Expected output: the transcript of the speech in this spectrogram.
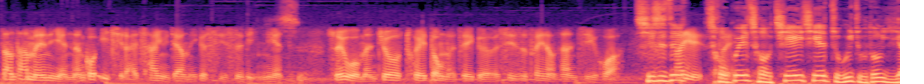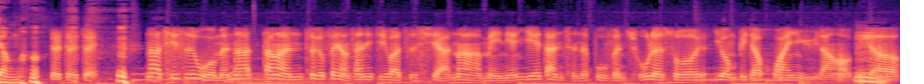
让他们也能够一起来参与这样的一个西食理念。所以我们就推动了这个西食分享餐计划。其实这那也丑归丑，切一切，煮一煮都一样嘛。对对对，那其实我们呢，当然这个分享餐厅计划之下，那每年耶诞城的部分，除了说用比较欢愉，然后比较、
